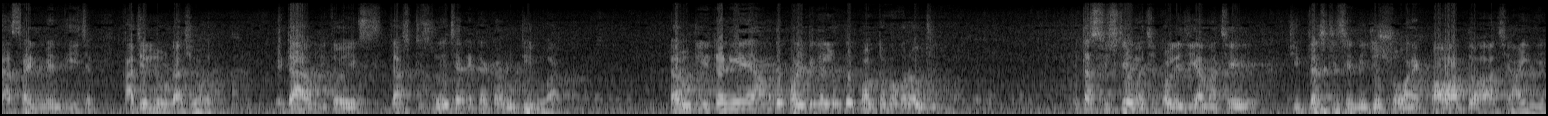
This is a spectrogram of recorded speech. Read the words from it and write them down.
অ্যাসাইনমেন্ট দিয়েছেন, কাজের লোড আছে হয়তো। এটা উনি তো এক্স জাস্টিস রয়েছেন, এটা একটা রুটিন ওয়ার্ক এটা রুটিন এটা নিয়ে আমাদের পলিটিক্যাল লোকদের কর্তব্য করা উচিত। এটা সিস্টেম আছে কলেজিয়াম আছে চিফ জাস্টিসের নিজস্ব অনেক পাওয়ার দেওয়া আছে আইনে।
